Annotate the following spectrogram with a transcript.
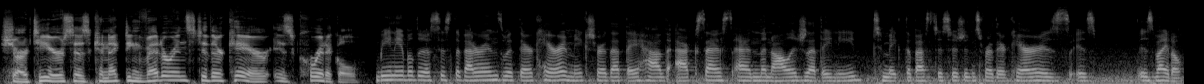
Chartier says connecting veterans to their care is critical. Being able to assist the veterans with their care and make sure that they have access and the knowledge that they need to make the best decisions for their care is is is vital.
